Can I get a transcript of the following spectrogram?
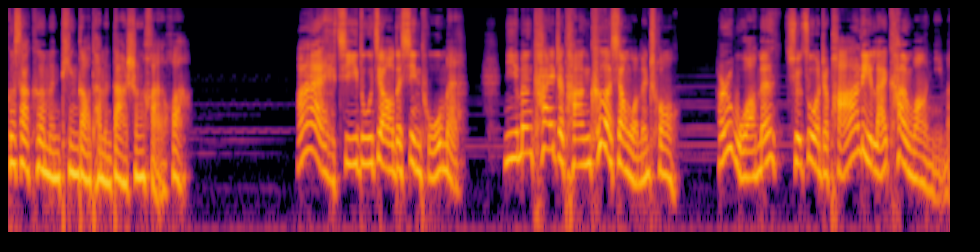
哥萨克们听到他们大声喊话：“哎，基督教的信徒们，你们开着坦克向我们冲，而我们却坐着爬犁来看望你们。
